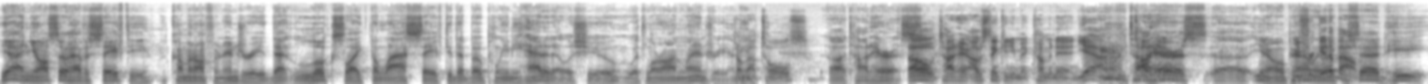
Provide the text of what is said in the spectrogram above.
Yeah, and you also have a safety coming off an injury that looks like the last safety that Bo Pelini had at LSU with LaRon Landry. I Talking mean, about Tolles? Uh, Todd Harris. Oh, Todd Harris. I was thinking you meant coming in. Yeah, Todd, Todd, Harris. Uh, you know, apparently, you forget like about you said, he.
